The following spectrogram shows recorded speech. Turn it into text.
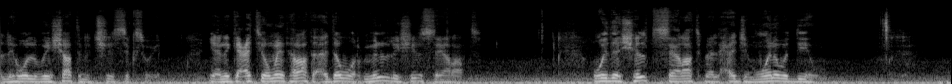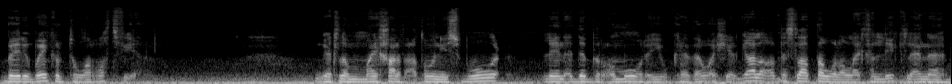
اللي هو الونشات اللي تشيل ال six wheel يعني قعدت يومين ثلاثة أدور من اللي يشيل السيارات. وإذا شلت السيارات بهالحجم وين أوديهم؟ بيني وبينكم تورطت فيها. قلت لهم ما يخالف أعطوني أسبوع لين أدبر أموري وكذا وأشياء. قالوا بس لا تطول الله يخليك لأن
